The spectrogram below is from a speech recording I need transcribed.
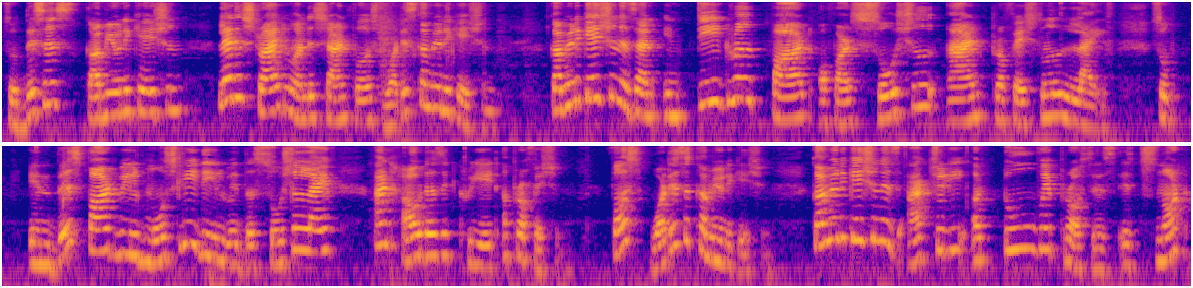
So this is communication. Let us try to understand first what is communication. Communication is an integral part of our social and professional life. So in this part, we'll mostly deal with the social life and how does it create a profession. First, what is a communication? Communication is actually a two-way process. It's not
